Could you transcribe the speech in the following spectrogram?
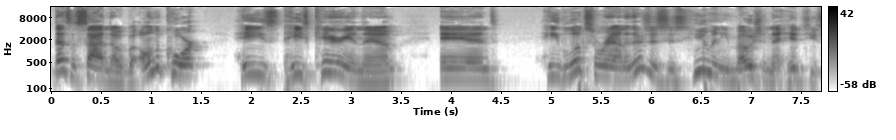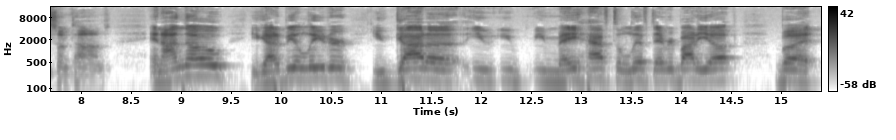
that's a side note. But on the court, he's he's carrying them, and he looks around, and there's just this human emotion that hits you sometimes and I know you got to be a leader. You gotta you you you may have to lift everybody up, but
